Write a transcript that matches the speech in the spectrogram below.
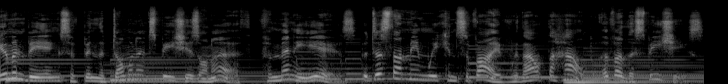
Human beings have been the dominant species on Earth for many years, but does that mean we can survive without the help of other species?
